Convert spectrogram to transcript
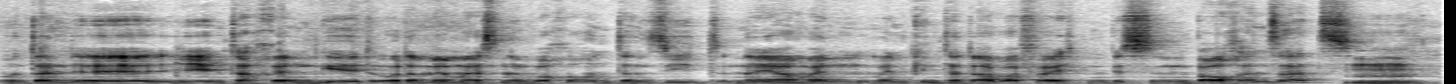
und dann äh, jeden Tag rennen geht oder mehrmals in der Woche und dann sieht, naja, mein, mein Kind hat aber vielleicht ein bisschen Bauchansatz. Mhm.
